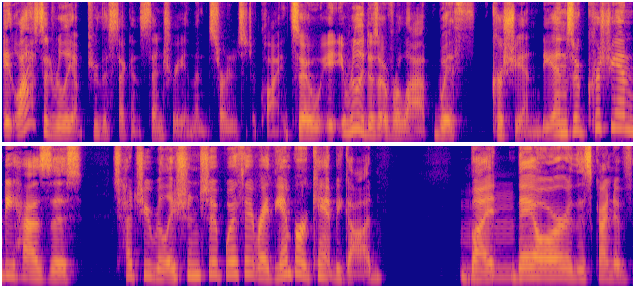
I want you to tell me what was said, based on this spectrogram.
it lasted really up through the second century and then it started to decline. So it, it really does overlap with Christianity. And so Christianity has this touchy relationship with it, right? The emperor can't be God, but Mhm. they are this kind of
